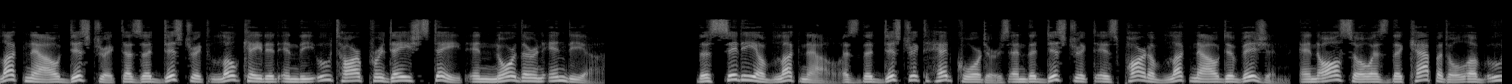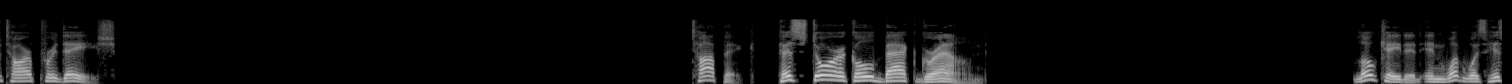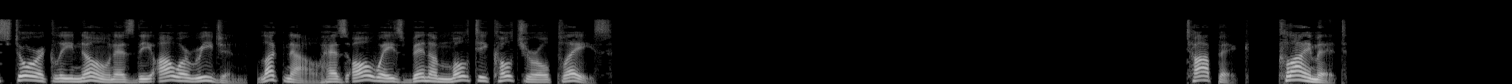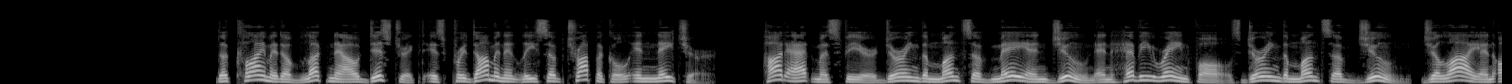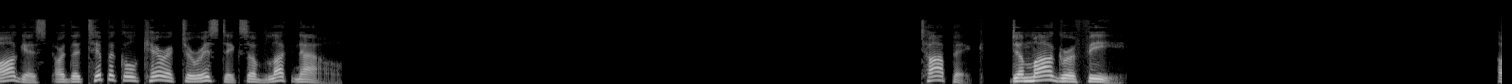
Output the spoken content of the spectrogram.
Lucknow district is a district located in the Uttar Pradesh state in northern India. The city of Lucknow is the district headquarters and the district is part of Lucknow division, and also is the capital of Uttar Pradesh. Historical background Located in what was historically known as the Awadh region, Lucknow has always been a multicultural place. Topic: Climate The climate of Lucknow district is predominantly subtropical in nature hot atmosphere during the months of May and June and heavy rainfalls during the months of June, July and August are the typical characteristics of Lucknow. Demography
